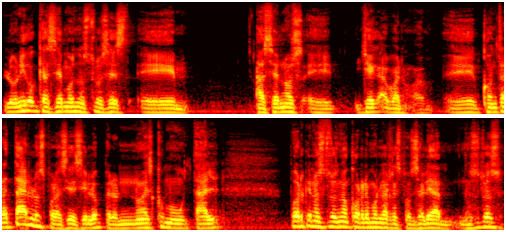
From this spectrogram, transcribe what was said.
Lo único que hacemos nosotros es eh, hacernos, eh, llega, bueno, contratarlos, por así decirlo, pero no es como tal, porque nosotros no corremos la responsabilidad. Nosotros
